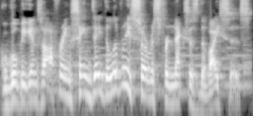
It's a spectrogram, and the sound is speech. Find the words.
Google begins offering same-day delivery service for Nexus devices.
